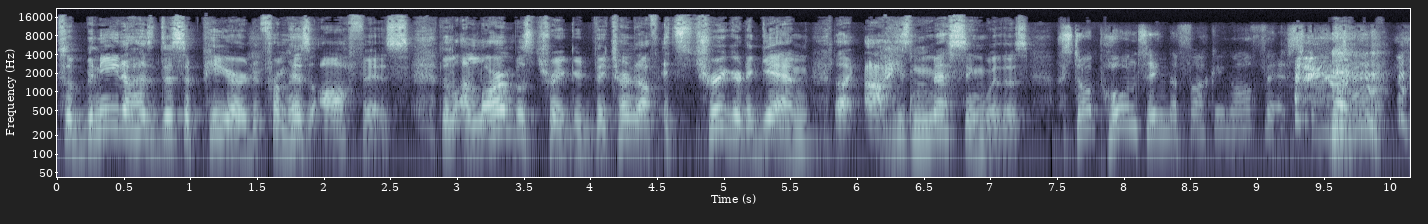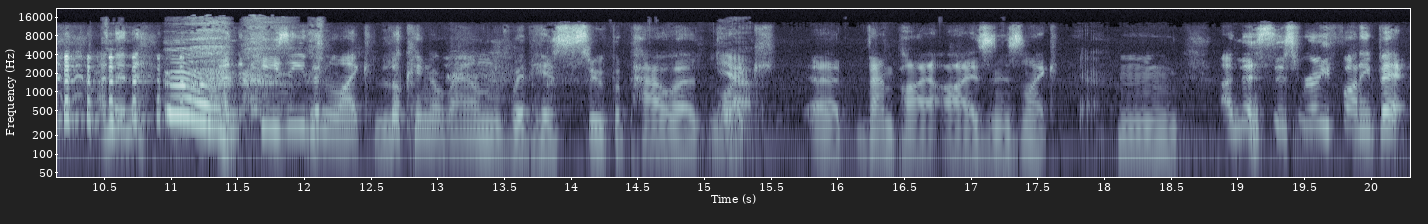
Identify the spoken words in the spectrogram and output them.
So benito has disappeared from his office. The alarm was triggered. They turned it off. It's triggered again. Like ah he's messing with us. Stop haunting the fucking office. God damn it. and then and he's even like looking around with his superpower Yeah. Like uh, vampire eyes and is like, Yeah. hmm. And there's this really funny bit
